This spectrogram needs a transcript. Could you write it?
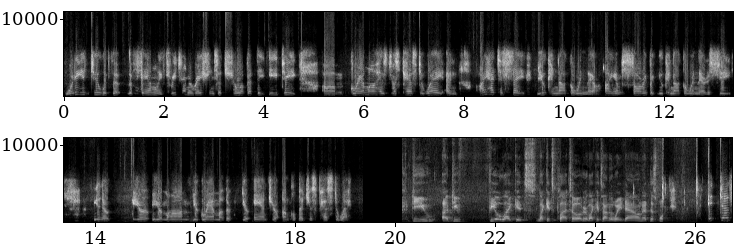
What do you do with the, the family, three generations that show up at the ED? Um, grandma has just passed away, and I had to say, you cannot go in there. I am sorry, but you cannot go in there to see, you know, your your mom, your grandmother, your aunt, your uncle that just passed away. Do you uh, do you feel like it's like it's plateaued or like it's on the way down at this point? It does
